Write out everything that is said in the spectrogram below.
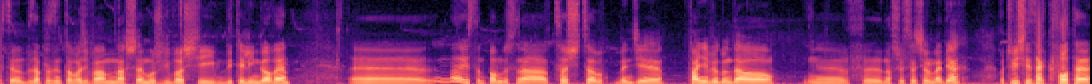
chcemy zaprezentować Wam nasze możliwości detailingowe. No jest ten pomysł na coś, co będzie fajnie wyglądało w naszych social mediach. Oczywiście za kwotę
